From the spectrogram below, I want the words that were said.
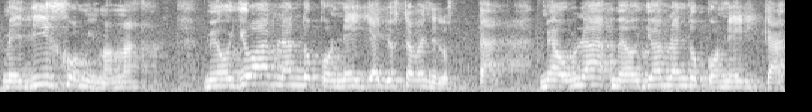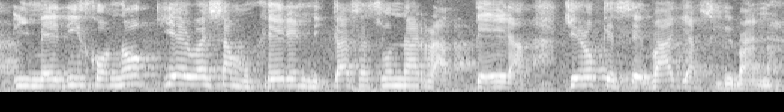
me dijo, mi mamá, me oyó hablando con ella, yo estaba en el hospital, me, me oyó hablando con Erika y me dijo, no quiero a esa mujer en mi casa, es una ratera, quiero que se vaya Silvana.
